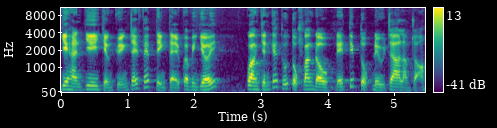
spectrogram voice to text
về hành vi vận chuyển trái phép tiền tệ qua biên giới, hoàn chỉnh các thủ tục ban đầu để tiếp tục điều tra làm rõ.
